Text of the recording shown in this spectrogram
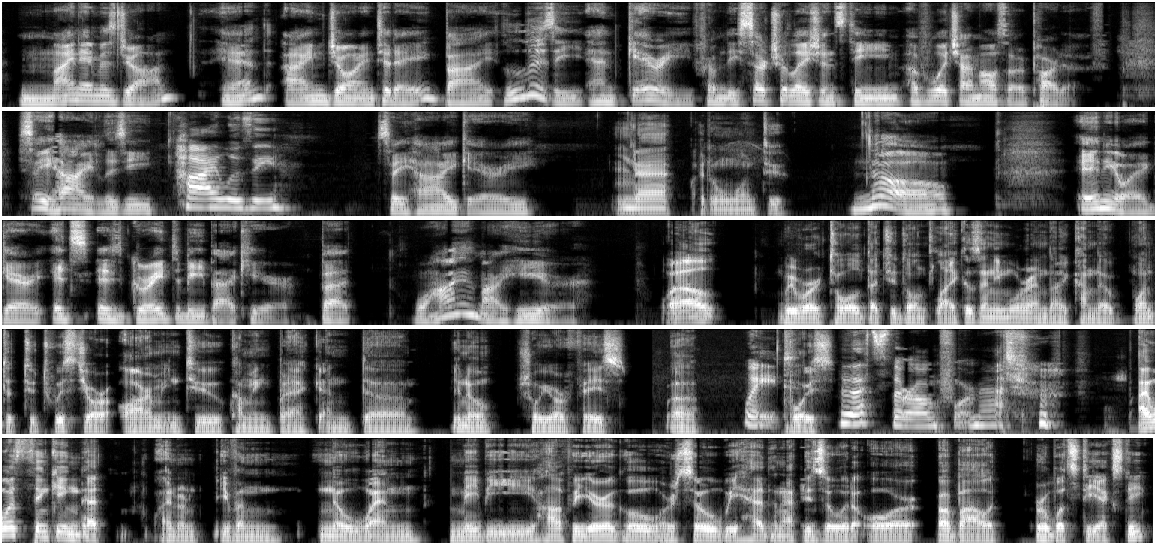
My name is John, and I'm joined today by Lizzie and Gary from the Search Relations team, of which I'm also a part of. Say hi, Lizzie. Hi, Lizzie. Say hi, Gary. Nah, I don't want to. No. Anyway, Gary, it's, it's great to be back here, but why am I here? Well, we were told that you don't like us anymore, and I kind of wanted to twist your arm into coming back and, uh, you know, show your face. Uh, Wait, voice. That's the wrong format. I was thinking that, I don't even know when, maybe half a year ago or so, we had an episode or about robots.txt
